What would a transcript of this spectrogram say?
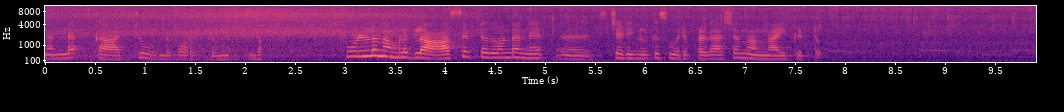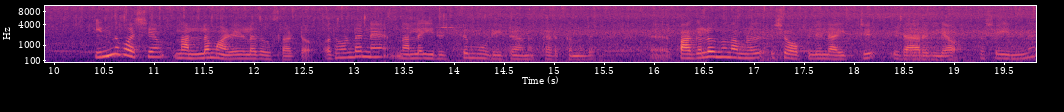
നല്ല കാറ്റും ഉണ്ട് പുറത്തുനിന്ന് ഫുള്ള് നമ്മൾ ഗ്ലാസ് ഇട്ടതുകൊണ്ട് തന്നെ ചെടികൾക്ക് സൂര്യപ്രകാശം നന്നായി കിട്ടും. ഇന്ന് പക്ഷേ നല്ല മഴയുള്ള ദിവസം കേട്ടോ അതുകൊണ്ട് തന്നെ നല്ല ഇരുട്ട് മൂടിയിട്ടാണ് കിടക്കുന്നത്. പകലൊന്നും നമ്മൾ ഷോപ്പിൽ ലൈറ്റ് ഇടാറില്ല. പക്ഷേ ഇന്ന്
